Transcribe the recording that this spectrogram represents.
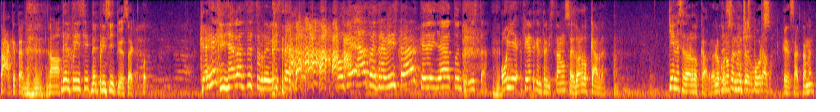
Ah, ¿qué tal? No. Del principio. Del principio, exacto. ¿Qué? Que ya lances tu revista. ¿O qué? Ah, tu entrevista. Que ya tu entrevista. Oye, fíjate que entrevistamos a Eduardo Cabra. ¿Quién es Eduardo Cabra? Lo Eso conocen me muchos por... Exactamente.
